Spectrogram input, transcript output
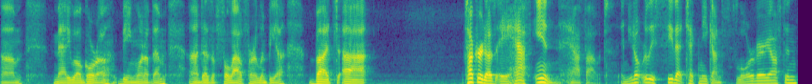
Um, Maddie Welgora being one of them does a full out for Olympia, but Tucker does a half in, half out, and you don't really see that technique on floor very often.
